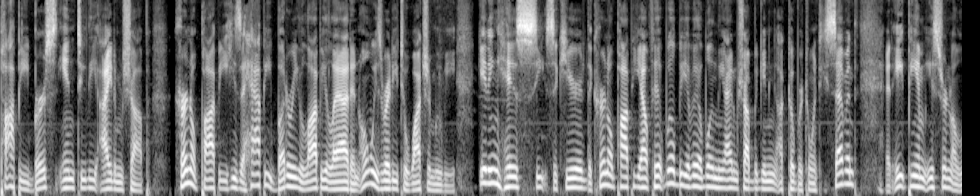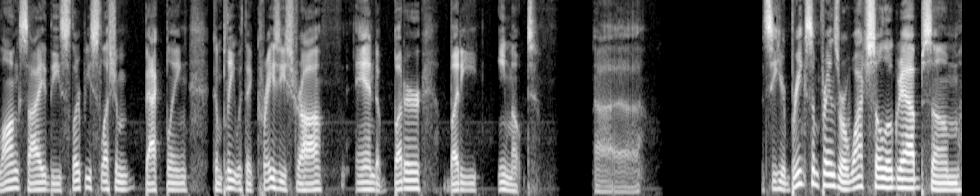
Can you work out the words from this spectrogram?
Poppy bursts into the item shop. Kernel Poppy, he's a happy, buttery lobby lad and always ready to watch a movie. Getting his seat secured, the Kernel Poppy outfit will be available in the item shop beginning October 27th at 8 p.m. Eastern, alongside the Slurpee Slushum back bling, complete with a crazy straw and a butter buddy emote. Uh, let's see here. Bring some friends or watch solo. Grab some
